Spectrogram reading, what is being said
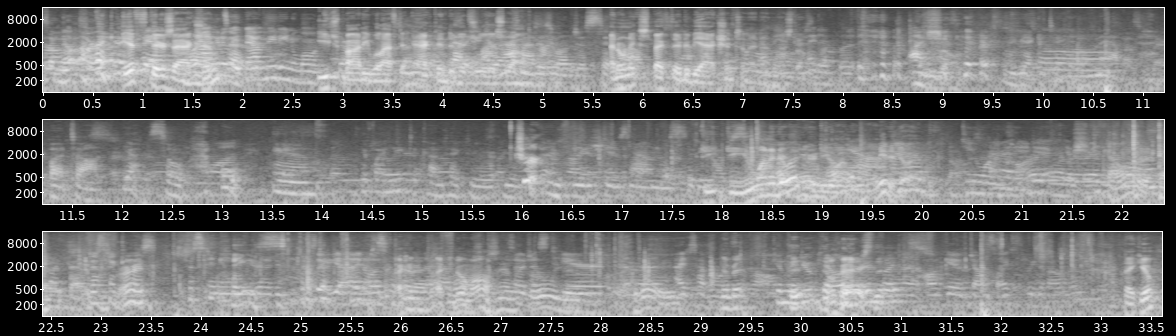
If there's action, That meeting won't each start. body will have to act That's individually fine, as I might well. as well just sit. I don't out. expect there to be action tonight on this stuff. I know, maybe I could take a little nap, but, uh, yeah, so, oh, and if I need to contact you, Sure. your information is on the city. Do, do you want to do it, or do you want me to do it? Do you want to call it? website, Just in All right. case, just in case. So, yeah, I know. I can, I can do them all. So just here, and then I just have a list of all. Can we do Okay. calendar And invites? then I'll give John Slice redevelopment. Thank you.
